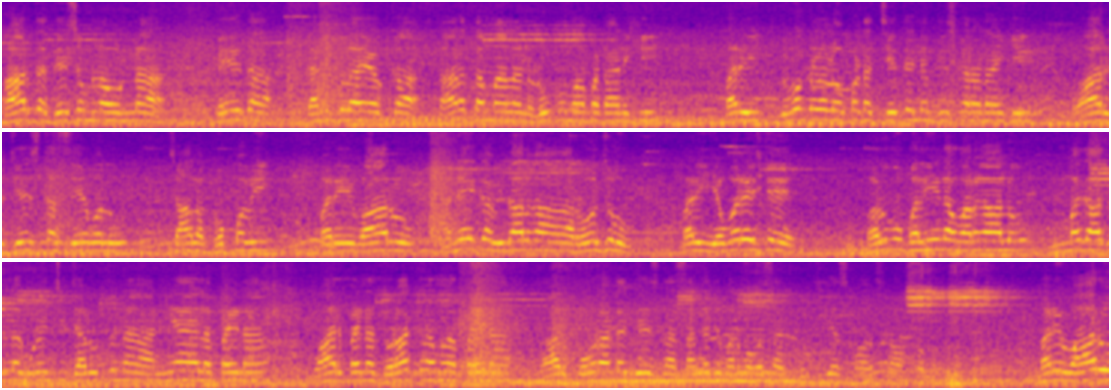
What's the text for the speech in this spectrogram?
భారతదేశంలో ఉన్న పేద ధనికుల యొక్క తారతమ్యాలను రూపుమాపడానికి మరి యువకుల లోపల చైతన్యం తీసుకురావడానికి వారు చేసిన సేవలు చాలా గొప్పవి. మరి వారు అనేక విధాలుగా ఆ రోజు మరి ఎవరైతే బడుగు బలహీన వర్గాలు నిమ్మజాతుల గురించి జరుగుతున్న అన్యాయాలపైన వారిపైన దురాక్రమణ పైన వారు పోరాటం చేసిన సంగతి మనం ఒకసారి గుర్తు చేసుకోవాల్సిన అవసరం ఉంది. మరి వారు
